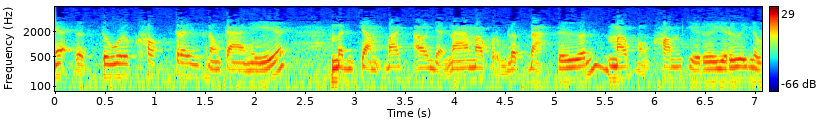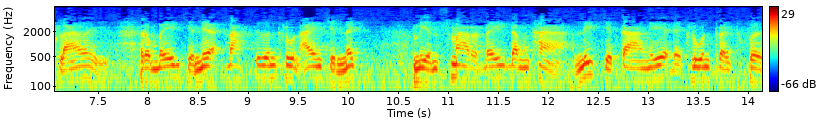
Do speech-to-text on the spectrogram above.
អ្នកទទួលខុសត្រូវក្នុងការងារមិនចាំបាច់ឲ្យអ្នកណាមកប្រំលឹកដាស់តឿនមកបង្ខំជារឿយរឿយនោះឡើយរមែងជាអ្នកដាស់តឿនខ្លួនឯងជានិច្ចមានស្មារតីដឹងថានេះជាការងារដែលខ្លួនត្រូវធ្វើ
